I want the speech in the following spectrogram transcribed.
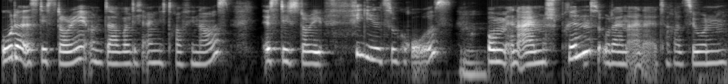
Oder ist die Story, und da wollte ich eigentlich drauf hinaus, ist die Story viel zu groß, Mhm. um in einem Sprint oder in einer Iteration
